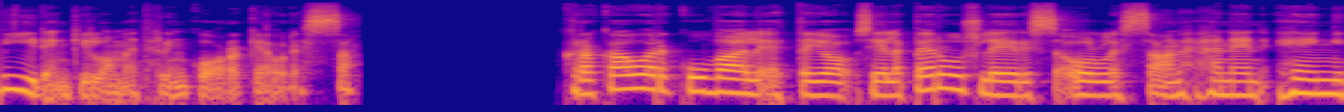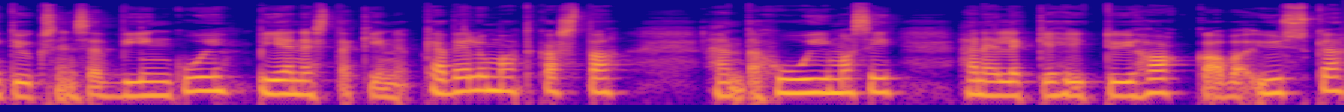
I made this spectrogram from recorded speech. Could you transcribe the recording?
viiden kilometrin korkeudessa. Krakauer kuvaili, että jo siellä perusleirissä ollessaan hänen hengityksensä vinkui pienestäkin kävelymatkasta, häntä huimasi, hänelle kehittyi hakkaava yskä,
